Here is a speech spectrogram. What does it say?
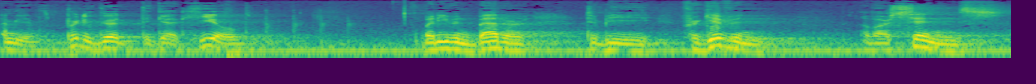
I mean, it's pretty good to get healed, but even better to be forgiven of our sins.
